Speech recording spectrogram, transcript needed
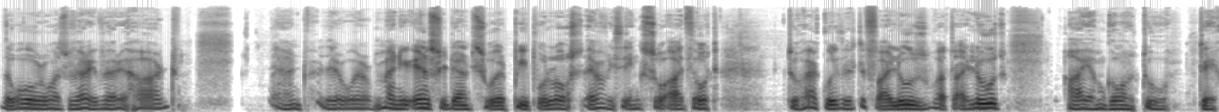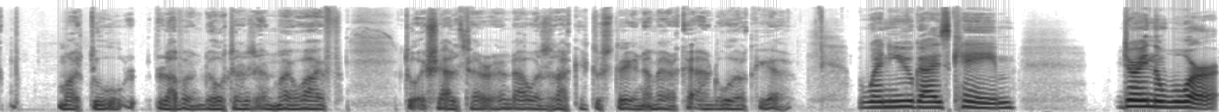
The war was very, very hard, and there were many incidents where people lost everything. So I thought to heck with it. If I lose what I lose, I am going to take my two loving daughters and my wife to a shelter, and I was lucky to stay in America and work here. When you guys came during the war,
